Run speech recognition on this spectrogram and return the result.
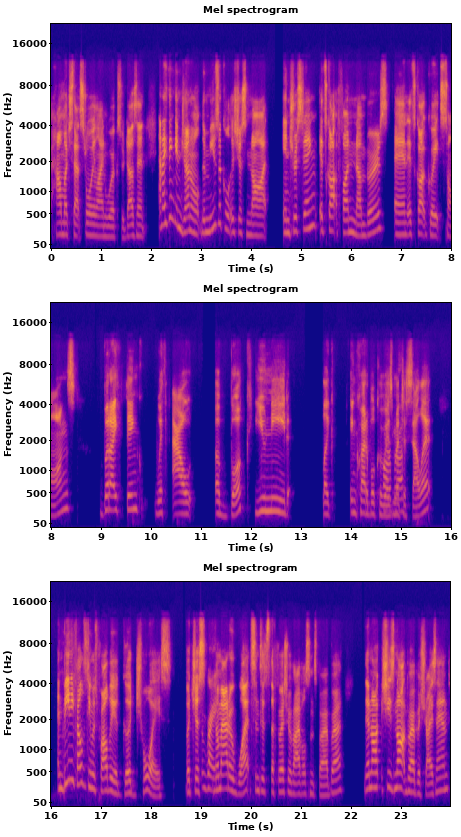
how much that storyline works or doesn't. And I think in general, the musical is just not interesting. It's got fun numbers and it's got great songs. But I think without a book, you need like incredible charisma Barbra. to sell it. And Beanie Feldstein was probably a good choice, but just Right. no matter what, since it's the first revival since Barbra, they're not. She's not Barbra Streisand,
